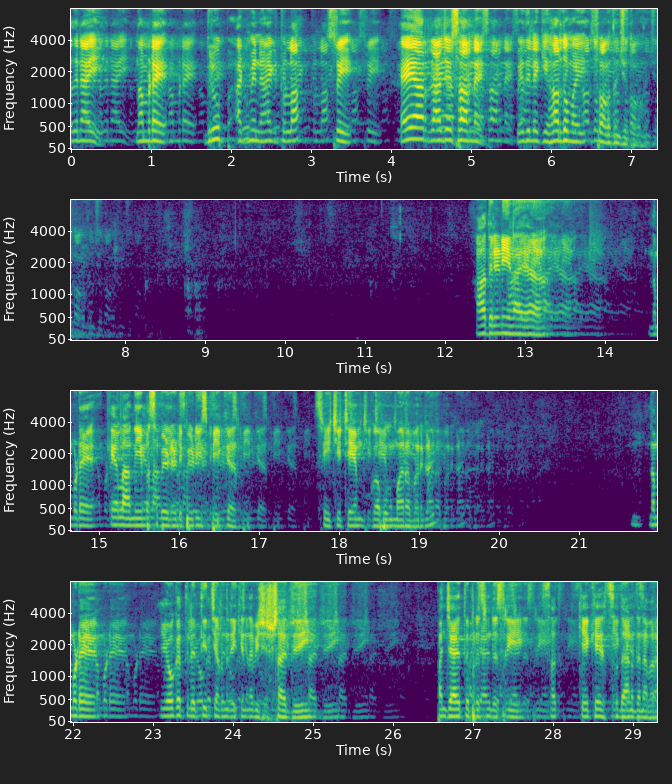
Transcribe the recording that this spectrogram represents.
അതിനായി നമ്മുടെ ഗ്രൂപ്പ് അഡ്മിൻ ആയിട്ടുള്ള ശ്രീ എ ആർ രാജേഷ് സാറിനെ വേദിയിലേക്ക് ഹാർദവുമായി സ്വാഗതം ചെയ്തു. ആദരണീയനായ നമ്മുടെ കേരള നിയമസഭയുടെ ഡെപ്യൂട്ടി സ്പീക്കർ ശ്രീ ചിറ്റയം ഗോപകുമാർ അവർകൾ നമ്മുടെ യോഗത്തിൽ എത്തിച്ചേർന്നിരിക്കുന്ന വിശിഷ്ടാതിഥി panchayat president Shri K K Sadanandan അവർ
